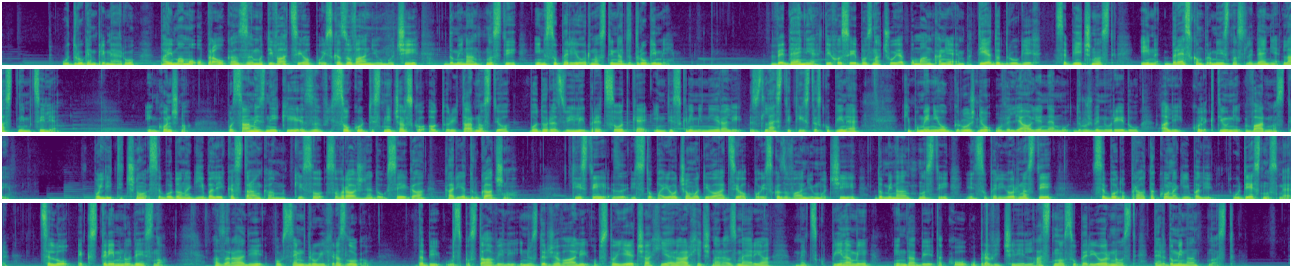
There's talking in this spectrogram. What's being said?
V drugem primeru pa imamo opravka z motivacijo po izkazovanju moči, dominantnosti in superiornosti nad drugimi. Vedenje teh oseb označuje pomankanje empatije do drugih, sebičnost in brezkompromisno sledenje lastnim ciljem. In končno, posamezniki z visoko desničarsko avtoritarnostjo bodo razvili predsodke in diskriminirali zlasti tiste skupine, ki pomenijo grožnjo uveljavljenemu družbenu redu ali kolektivni varnosti. Politično se bodo nagibali k strankam, ki so sovražne do vsega, kar je drugačno. Tisti z izstopajočo motivacijo po izkazovanju moči, dominantnosti in superiornosti se bodo prav tako nagibali v desno smer, celo ekstremno desno, a zaradi povsem drugih razlogov – da bi vzpostavili in vzdrževali obstoječa hierarhična razmerja med skupinami in da bi tako upravičili lastno superiornost ter dominantnost.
